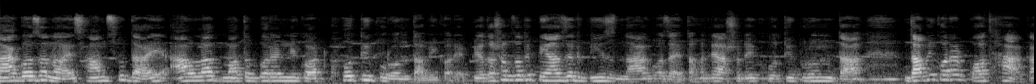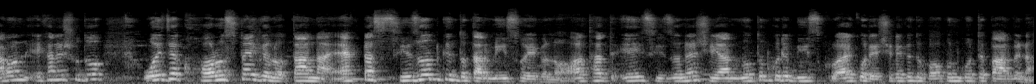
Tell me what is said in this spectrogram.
না গজানোয় আওলাদ মাতব্বরের নিকট ক্ষতিপূরণ দাবি করে। প্রিয় দর্শক, যদি পেঁয়াজের বীজ না গজায়, তাহলে আসলে ক্ষতিপূরণ দাবি করার কথা। কারণ এখানে শুধু ওই যে খরচটাই গেল তা না, একটা সিজন কিন্তু তার মিস হয়ে গেল। অর্থাৎ এই সিজনে সে আর নতুন করে বীজ ক্রয় করে সেটা কিন্তু বপন করতে পারবে না।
